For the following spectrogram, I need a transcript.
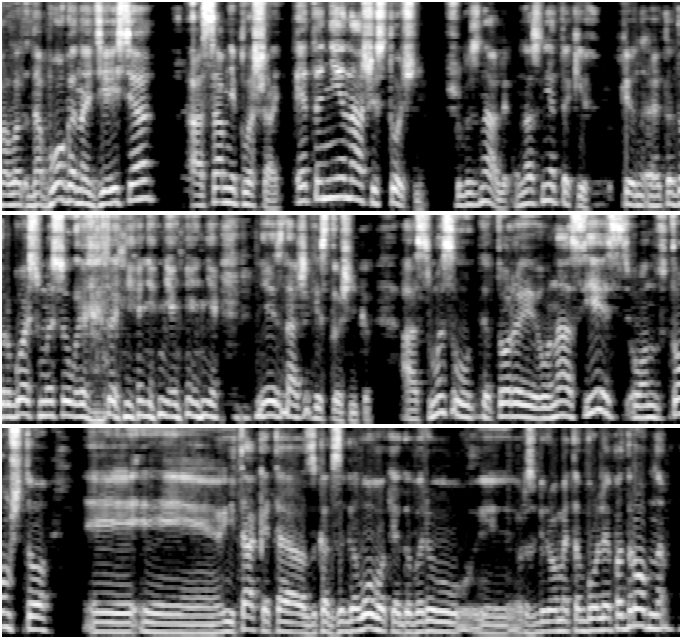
на Бога надейся, а сам не плашай. Это не наш источник. Чтобы вы знали, у нас нет таких, это другой смысл, это не, не, не, не, не, не из наших источников. А смысл, который у нас есть, он в том, что э, э, и так это как заголовок, я говорю, разберем это более подробно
